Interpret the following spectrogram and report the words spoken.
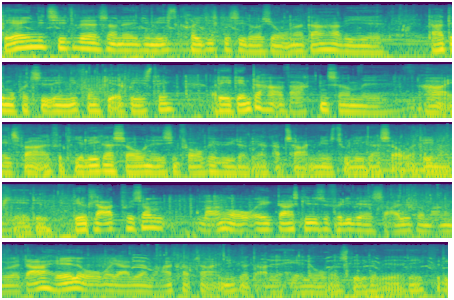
det er egentlig tit ved sådan i de mest kritiske situationer, der har vi øh, der har demokratiet egentlig fungeret bedst. Ikke? Og det er dem, der har vagten, som, øh, har ansvaret, fordi jeg ligger og sover nede i sin forkehytte og være kaptajn, mens du ligger og sover. Det er noget pjat, ikke? Det er jo klart, på så mange år, ikke? der er skidt selvfølgelig ved at sejle på mange måder. Der er halve år, hvor jeg har været meget kaptajn, ikke? og der er været halve år, hvor jeg slet ikke har været det. Ikke? Fordi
